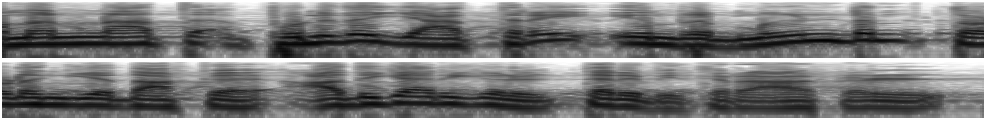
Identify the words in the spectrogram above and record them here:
அமர்நாத் புனித யாத்திரை இன்று மீண்டும் தொடங்கியதாக அதிகாரிகள் தெரிவிக்கிறார்கள்.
